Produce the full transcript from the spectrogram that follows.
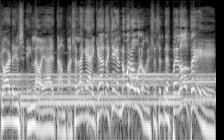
Gardens en la Bahía de Tampa. Esa es la que hay. Quédate aquí en el número uno. Ese es el despelote.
